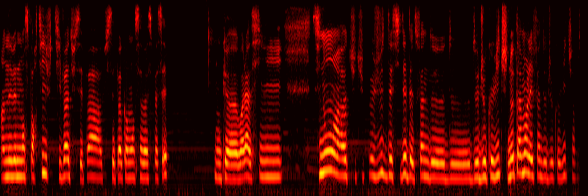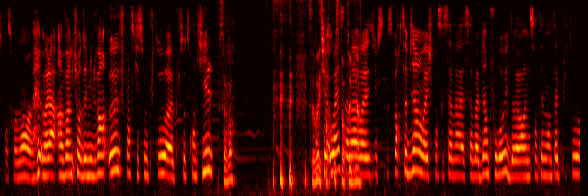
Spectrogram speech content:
un événement sportif, tu vas, tu sais pas, tu sais pas comment ça va se passer. Donc euh, voilà, si sinon euh, tu, peux juste décider d'être fan de, de, Djokovic, notamment les fans de Djokovic, hein, parce qu'en ce moment, euh, voilà, invaincu en 2020, eux, je pense qu'ils sont plutôt plutôt tranquilles. Ça va? ça va, ils, portent, bien. Ouais, ils se portent bien, ouais, je pense que ça va, ça va bien pour eux. Ils doivent avoir une santé mentale plutôt,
